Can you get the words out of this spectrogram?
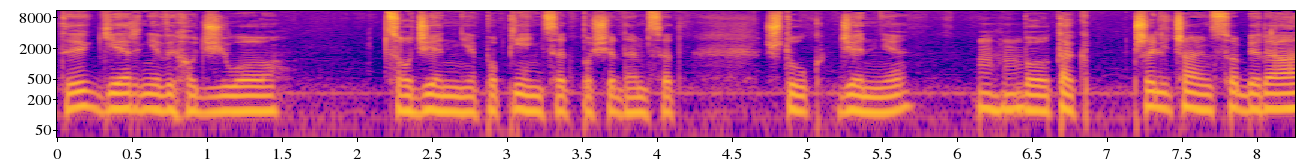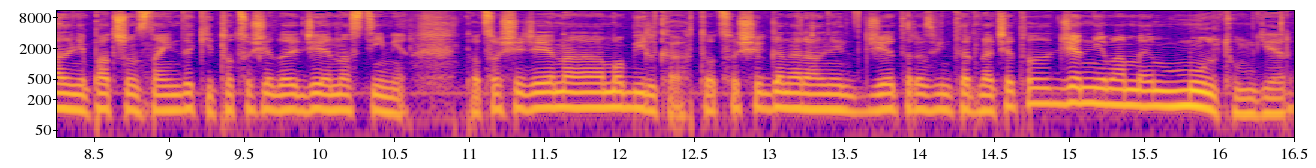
tych gier nie wychodziło codziennie po 500, po 700 sztuk dziennie, Mhm. bo tak przeliczając sobie realnie, patrząc na indyki, to co się dzieje na Steamie, to co się dzieje na mobilkach, to co się generalnie dzieje teraz w internecie, to dziennie mamy multum gier.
